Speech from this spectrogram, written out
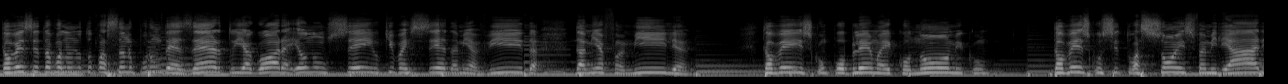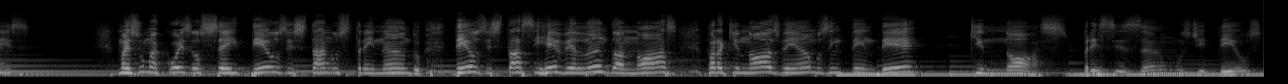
Talvez você está falando, eu estou passando por um deserto e agora eu não sei o que vai ser da minha vida, da minha família. Talvez com problema econômico, talvez com situações familiares. Mas uma coisa eu sei: Deus está nos treinando, Deus está se revelando a nós para que nós venhamos entender que nós precisamos de Deus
